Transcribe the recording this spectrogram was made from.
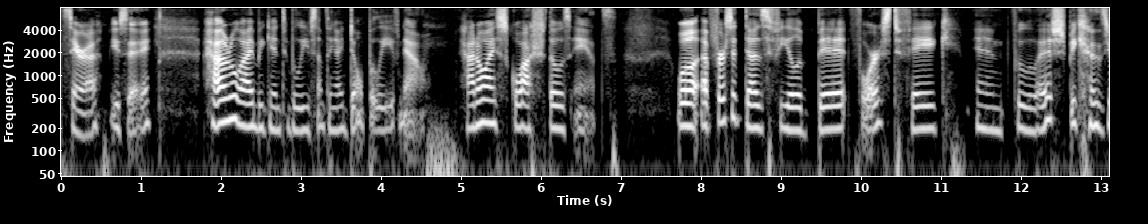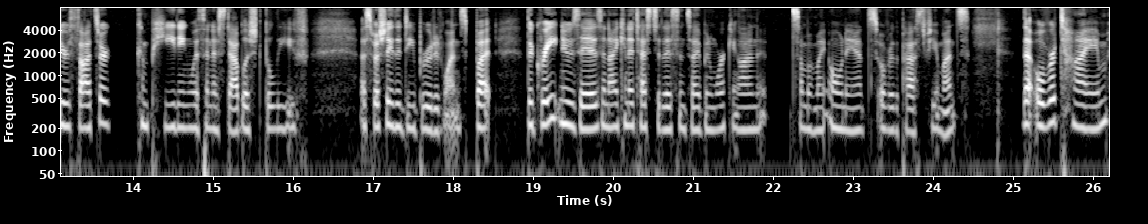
Sarah, you say, how do I begin to believe something I don't believe now? How do I squash those ants? Well, at first it does feel a bit forced, fake, and foolish because your thoughts are competing with an established belief, especially the deep rooted ones. But the great news is, and I can attest to this since I've been working on some of my own ants over the past few months, that over time,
